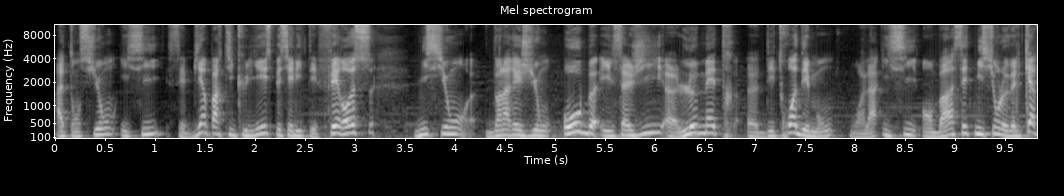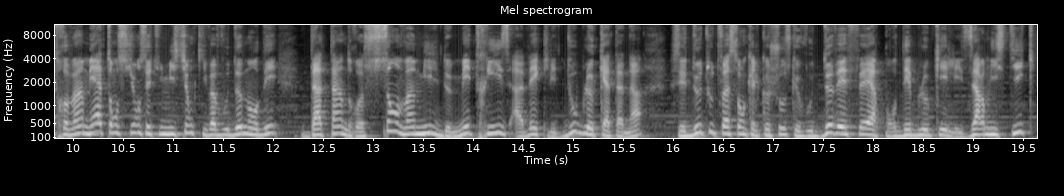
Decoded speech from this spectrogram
Attention, ici c'est bien particulier, spécialité féroce. Mission dans la région Aube. Il s'agit euh, le maître euh, des trois démons. Voilà, ici en bas. Cette mission level 80. Mais attention, c'est une mission qui va vous demander d'atteindre 120 000 de maîtrise avec les doubles katanas. C'est de toute façon quelque chose que vous devez faire pour débloquer les armes mystiques.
